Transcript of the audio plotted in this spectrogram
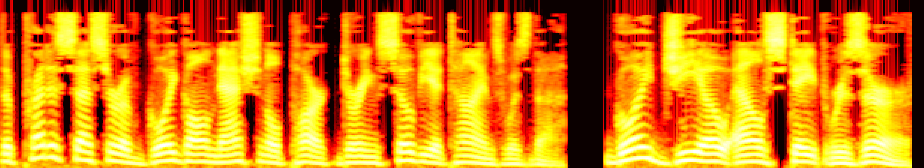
The predecessor of Göygöl National Park during Soviet times was the Goy Gol State Reserve,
